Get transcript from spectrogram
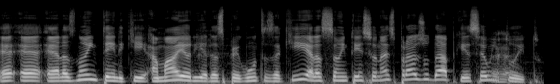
é, é, elas não entendem que a maioria das perguntas aqui, elas são intencionais para ajudar, porque esse é o Uhum. intuito.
